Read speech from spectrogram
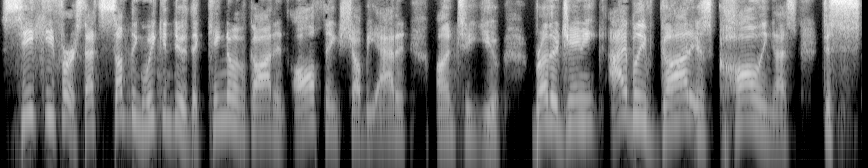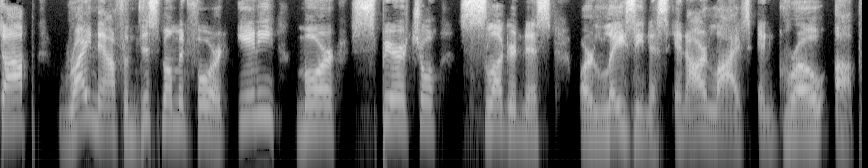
seek ye first. That's something we can do. The kingdom of God and all things shall be added unto you. Brother Jamie, I believe God is calling us to stop right now from this moment forward any more spiritual sluggardness or laziness in our lives and grow up.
